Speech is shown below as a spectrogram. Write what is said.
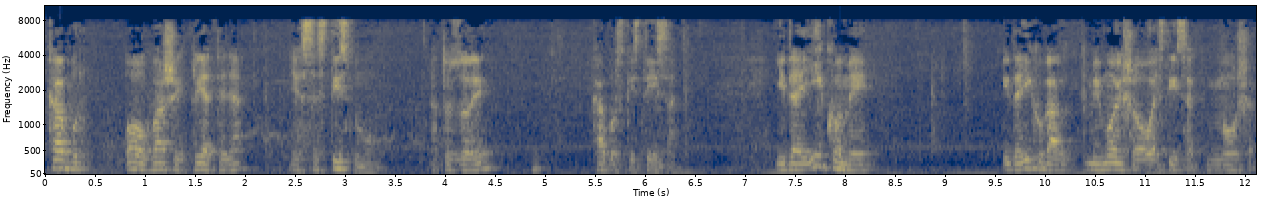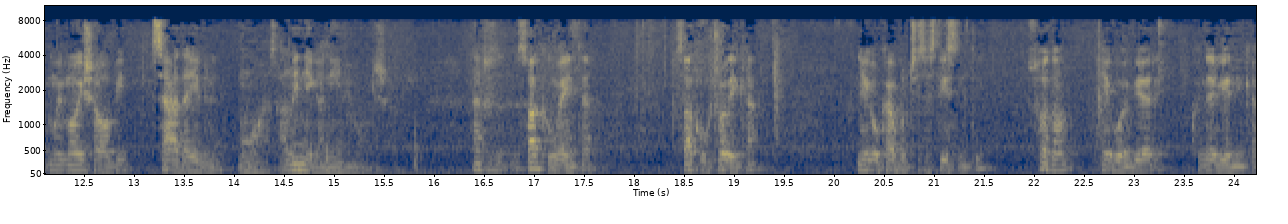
kabur ovog vašeg prijatelja je se stisnuo, a to se zove kaburski stisak. I da je ikome i da ikoga mi išao ovaj stisak, mimo išao bi Sada ibn Muaz, ali njega nije mimo išao. Znači, svakog uvejta, svakog čovjeka, njegov kabur će se stisnuti, shodno njegove vjeri, kod nevjernika,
